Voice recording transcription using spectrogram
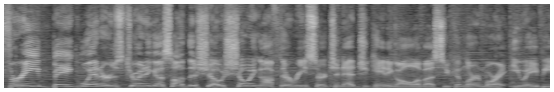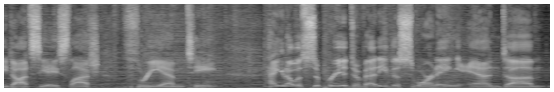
three big winners joining us on the show, showing off their research and educating all of us. You can learn more at uab.ca slash 3MT hanging out with Supriya Dwivedi this morning, and um,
